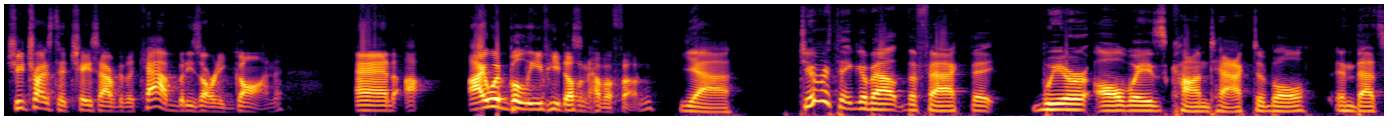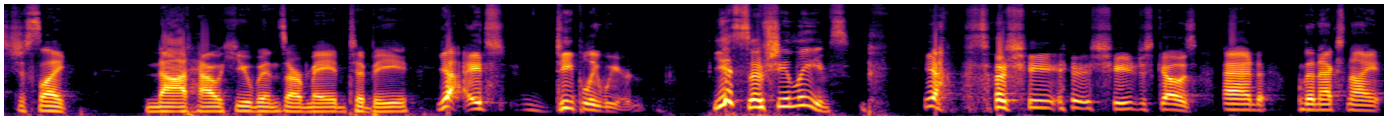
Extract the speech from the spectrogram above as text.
She tries to chase after the cab, but he's already gone. And I, I would believe he doesn't have a phone. Yeah. Do you ever think about the fact that we're always contactable and that's just like not how humans are made to be? Yeah, it's deeply weird. Yes, so she leaves. Yeah, so she she just goes, and the next night,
